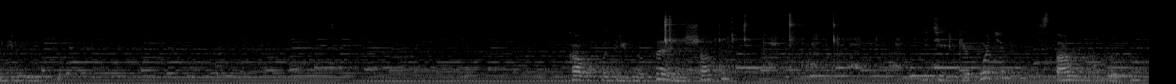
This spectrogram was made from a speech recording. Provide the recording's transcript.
мл. Каву потрібно перемішати і тільки потім ставлю на плиту.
